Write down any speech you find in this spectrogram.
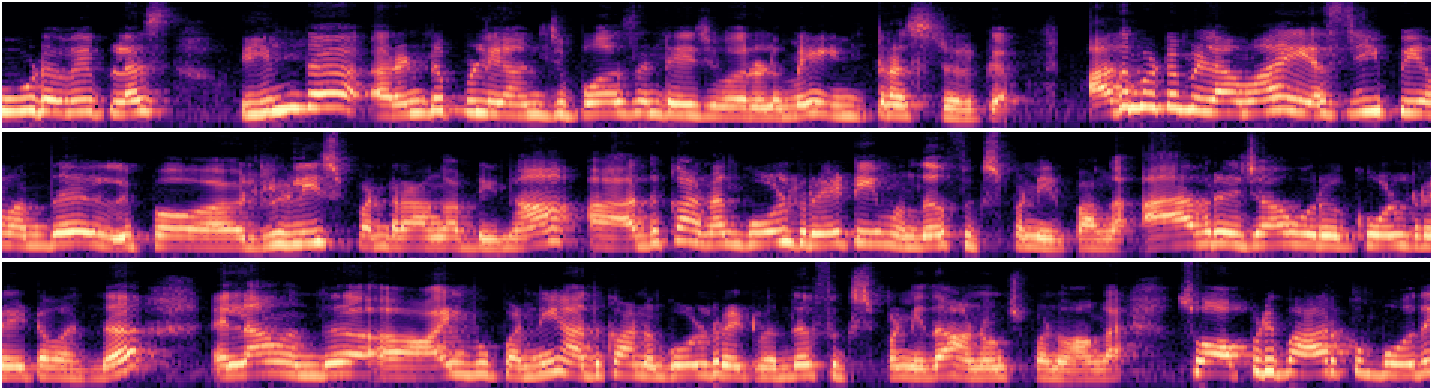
கூடவே ப்ளஸ் இந்த ரெண்டு புள்ளி அஞ்சு பர்சன்டேஜ் வரலுமே இன்ட்ரெஸ்ட் இருக்கு. அது மட்டும் இல்லாம எஸ்ஜிபியை வந்து இப்போ ரிலீஸ் பண்றாங்க அப்படின்னா அதுக்கான கோல்டு ரேட்டையும் வந்து ஃபிக்ஸ் பண்ணியிருப்பாங்க ஆவரேஜா ஒரு கோல்டு ரேட்டை வந்து எல்லாம் வந்து ஆய்வு பண்ணி அதுக்கான கோல்டு ரேட் வந்து ஃபிக்ஸ் பண்ணி தான் அனௌன்ஸ் பண்ணுவாங்க. ஸோ அப்படி பார்க்கும்போது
